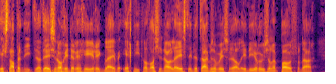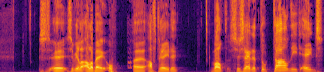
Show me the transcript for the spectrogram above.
ik snap het niet dat deze nog in de regering blijven. Echt niet. Want als je nou leest in de Times of Israel, in de Jeruzalem Post vandaag. Ze, ze willen allebei op, aftreden. Want ze zijn het totaal niet eens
